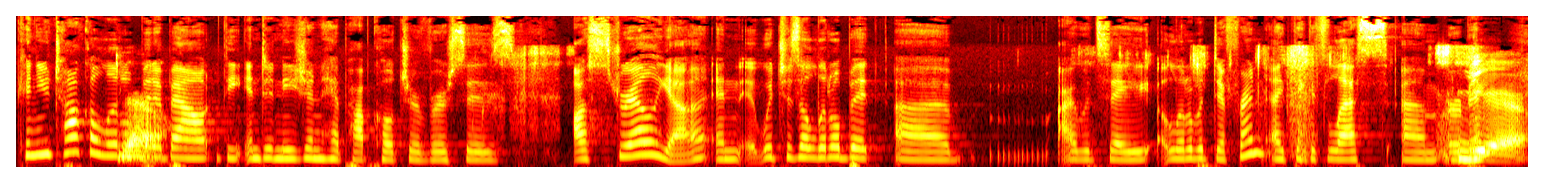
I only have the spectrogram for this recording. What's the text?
Can you talk a little yeah. bit about the Indonesian hip hop culture versus Australia, and which is a little bit, uh, I would say, a little bit different. I think it's less um, urban. Yeah.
